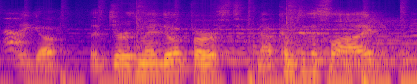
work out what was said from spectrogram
There you go. Oh. Let Jersey man do it first. Now come to the slide.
